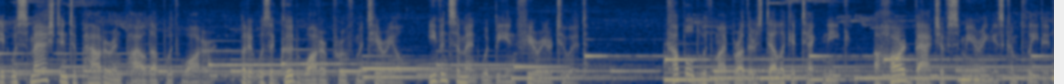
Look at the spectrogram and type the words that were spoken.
It was smashed into powder and piled up with water, but it was a good waterproof material, even cement would be inferior to it. Coupled with my brother's delicate technique, a hard batch of smearing is completed.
